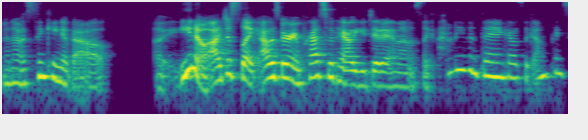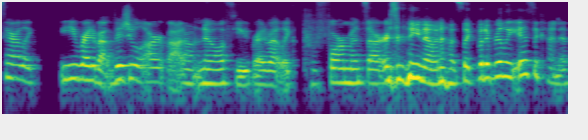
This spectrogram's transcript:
and i was thinking about uh, you know i just like i was very impressed with how you did it and i was like i don't even think i was like i don't think sarah like you write about visual art but i don't know if you write about like performance art you know and i was like but it really is a kind of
